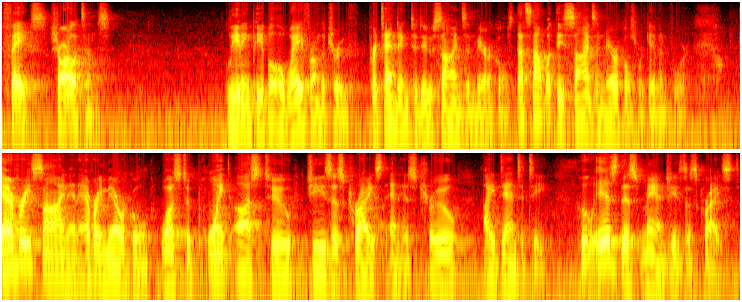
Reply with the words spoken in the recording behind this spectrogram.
fakes, charlatans, leading people away from the truth, pretending to do signs and miracles. That's not what these signs and miracles were given for. Every sign and every miracle was to point us to Jesus Christ and his true identity. Who is this man, Jesus Christ?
